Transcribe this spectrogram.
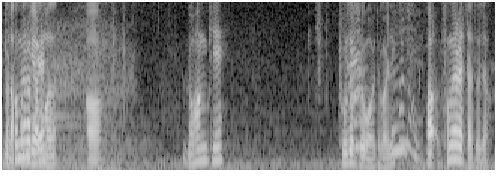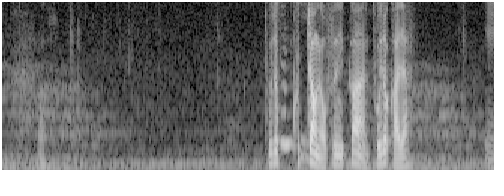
나나 소멸할게 한개 한번. 어, 너 환기해 도적 저거 어떡하지? 은신 아 소멸했다 도적 어. 도적. 급장이 없으니까 도적 가자 응.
